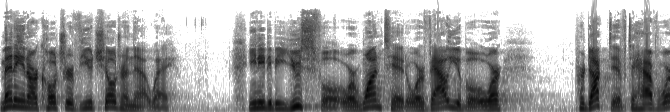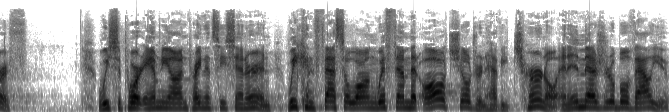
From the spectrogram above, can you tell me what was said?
Many in our culture view children that way. You need to be useful or wanted or valuable or productive to have worth. We support Amnion Pregnancy Center and we confess along with them that all children have eternal and immeasurable value,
